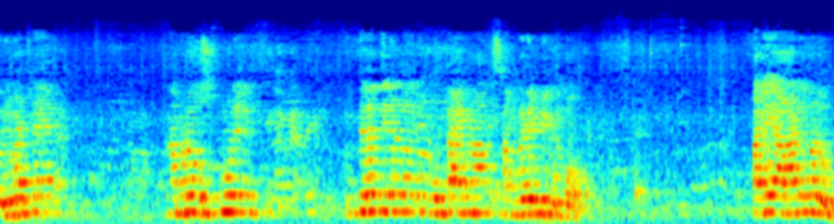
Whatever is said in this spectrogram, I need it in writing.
ഒരുപക്ഷെ നമ്മുടെ സ്കൂളിൽ ഇത്തരത്തിലുള്ള ഒരു കൂട്ടായ്മ സംഘടിപ്പിക്കുമ്പോൾ പല ആളുകളും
